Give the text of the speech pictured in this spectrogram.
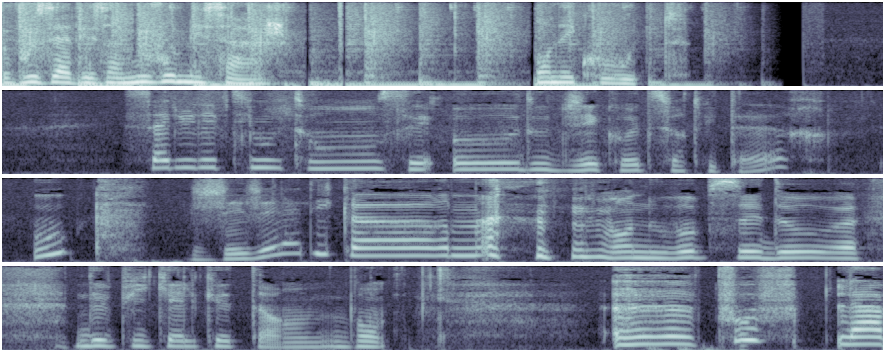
vous avez un nouveau message. On écoute. Salut les petits moutons, c'est Aude ou sur Twitter. Ou GG la licorne, mon nouveau pseudo euh, depuis quelques temps. Bon. Euh, pouf, là,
